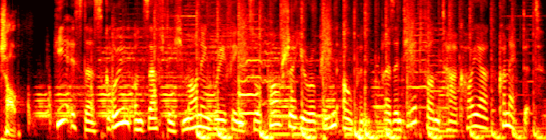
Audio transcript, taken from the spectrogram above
Ciao. Hier ist das Grün und Saftig Morning Briefing zur Porsche European Open, präsentiert von Tag Heuer Connected.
